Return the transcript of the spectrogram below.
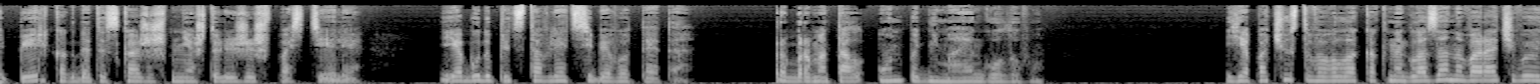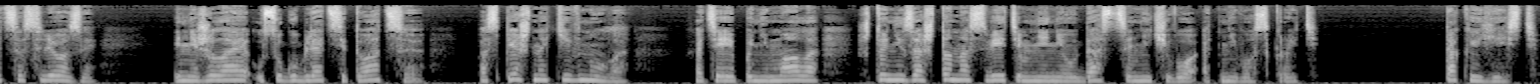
«Теперь, когда ты скажешь мне, что лежишь в постели, я буду представлять себе вот это», — пробормотал он, поднимая голову. Я почувствовала, как на глаза наворачиваются слезы, и, не желая усугублять ситуацию, поспешно кивнула, хотя и понимала, что ни за что на свете мне не удастся ничего от него скрыть. Так и есть.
